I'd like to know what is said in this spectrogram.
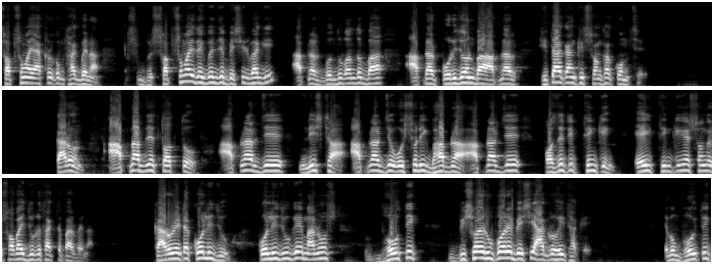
সবসময় একরকম থাকবে না। সবসময় দেখবেন যে বেশিরভাগই আপনার বন্ধু বান্ধব বা আপনার পরিজন বা আপনার হিতাকাঙ্ক্ষীর সংখ্যা কমছে। কারণ আপনার যে তত্ত্ব, আপনার যে নিষ্ঠা, আপনার যে ঐশ্বরিক ভাবনা, আপনার যে পজিটিভ থিঙ্কিং এই থিঙ্কিং এর সঙ্গে সবাই জুড়ে থাকতে পারবে না। কারণ এটা কলিযুগ। কলিযুগে মানুষ ভৌতিক বিষয়ের উপরে বেশি আগ্রহী থাকে। এবং ভৌতিক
